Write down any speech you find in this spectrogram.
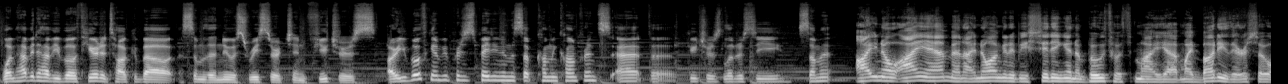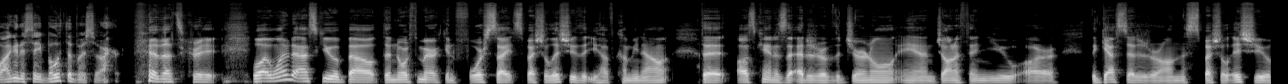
Well, I'm happy to have you both here to talk about some of the newest research in futures. Are you both going to be participating in this upcoming conference at the Futures Literacy Summit? I know I am, and I know I'm going to be sitting in a booth with my uh, my buddy there. So I'm going to say both of us are. That's great. Well, I wanted to ask you about the North American Foresight special issue that you have coming out. That Ozcan is the editor of the journal, and Jonathan, you are the guest editor on this special issue.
